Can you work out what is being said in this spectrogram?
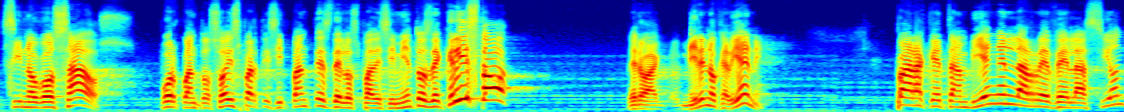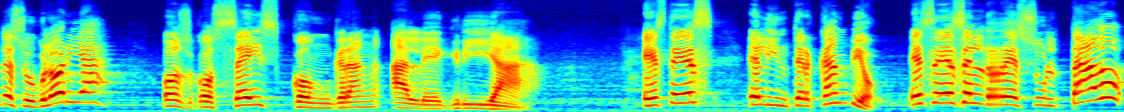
sino gozaos por cuanto sois participantes de los padecimientos de Cristo. Pero ah, miren lo que viene. Para que también en la revelación de su gloria os gocéis con gran alegría. Este es el intercambio. Ese es el resultado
